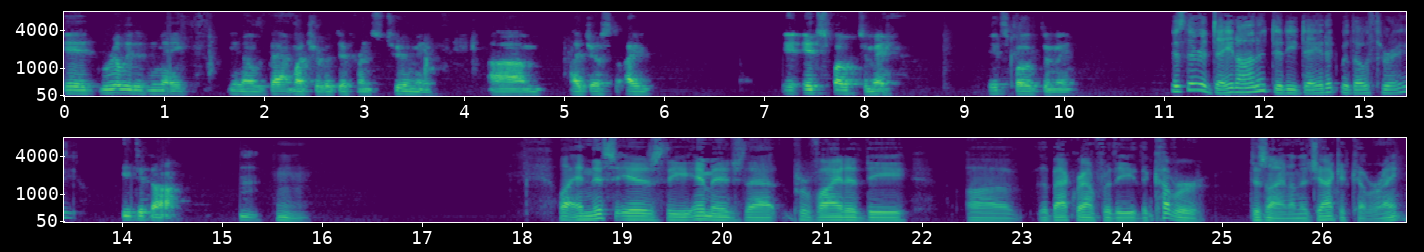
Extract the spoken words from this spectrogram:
It really didn't make you know that much of a difference to me. Um, I just I it, it spoke to me. It spoke to me. Is there a date on it? Did he date it with 03? He did not. Hmm. Well, and this is the image that provided the uh, the background for the the cover design on the jacket cover, right?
